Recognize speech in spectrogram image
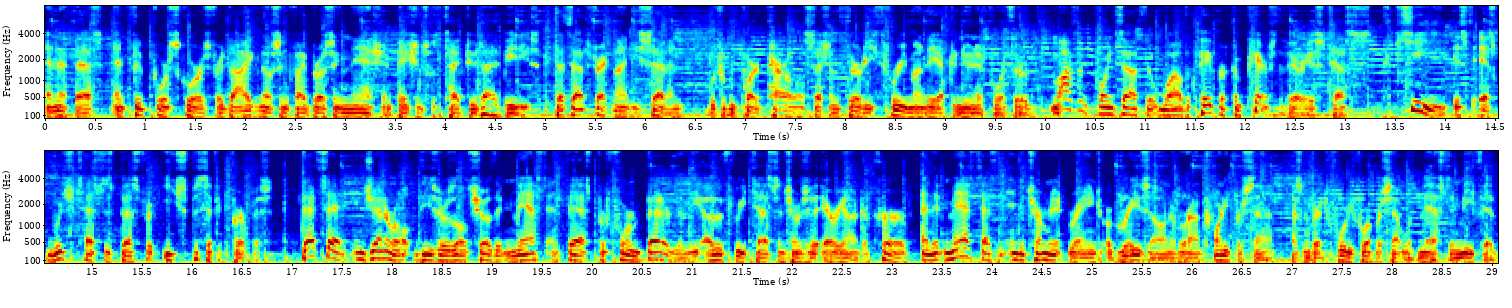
NF And FIB4 scores for diagnosing fibrosing NASH in patients with type 2 diabetes. That's Abstract 97, which will be part of Parallel Session 33 Monday afternoon at 4.30. Mazen points out that while the paper compares the various tests, the key is to ask which test is best for each specific purpose. That said, in general, these results show that MAST and FAST perform better than the other three tests in terms of area under curve, and that MAST has an indeterminate range or gray zone of around 20%, as compared to 44% with MAST and MEFIB.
